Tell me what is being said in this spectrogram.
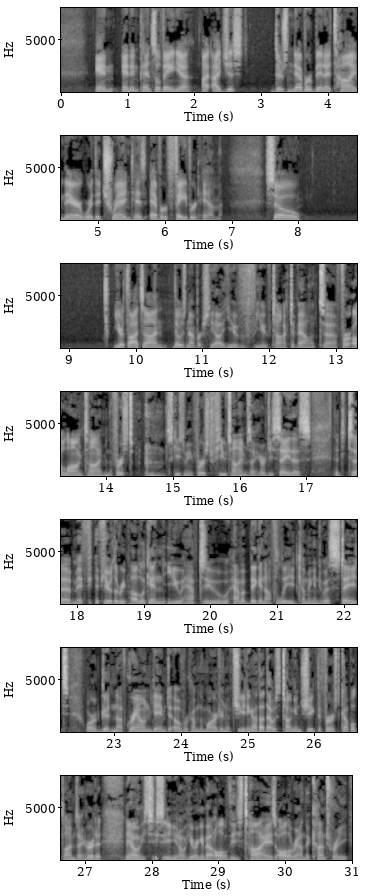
and and in Pennsylvania, I, I just there's never been a time there where the trend has ever favored him. So your thoughts on those numbers? Yeah, you've you've talked about uh, for a long time. In the first, excuse me, first few times I heard you say this, that uh, if if you're the Republican, you have to have a big enough lead coming into a state or a good enough ground game to overcome the margin of cheating. I thought that was tongue in cheek the first couple times I heard it. Now, you know, hearing about all of these ties all around the country.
